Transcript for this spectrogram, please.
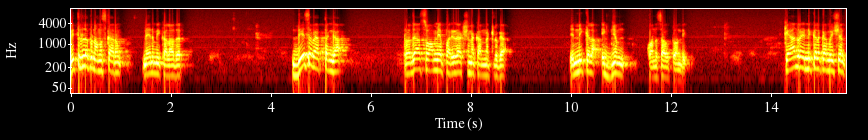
మిత్రులకు నమస్కారం. నేను మీ కళాధర్. దేశవ్యాప్తంగా ప్రజాస్వామ్య పరిరక్షణకు అన్నట్లుగా ఎన్నికల యజ్ఞం కొనసాగుతోంది. కేంద్ర ఎన్నికల కమిషన్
